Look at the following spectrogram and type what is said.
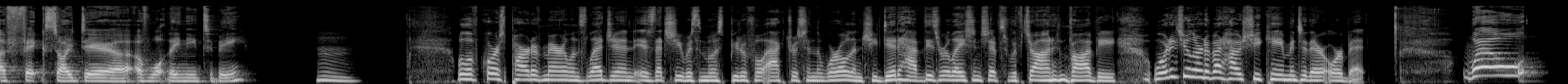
a fixed idea of what they need to be Hmm. Well, of course, part of Marilyn's legend is that she was the most beautiful actress in the world, and she did have these relationships with John and Bobby. What did you learn about how she came into their orbit? Well,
